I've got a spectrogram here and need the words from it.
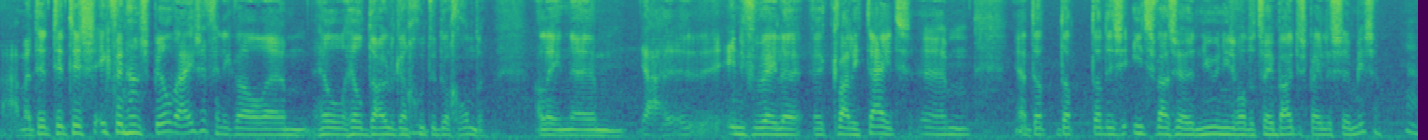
Ja, maar dit, dit is, ik vind hun speelwijze vind ik wel ehm, heel, heel duidelijk en goed te doorgronden. Alleen ehm, ja, eh, individuele eh, kwaliteit. ehm, ja, dat, dat, dat is iets waar ze nu in ieder geval de twee buitenspelers eh, missen. Ja,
